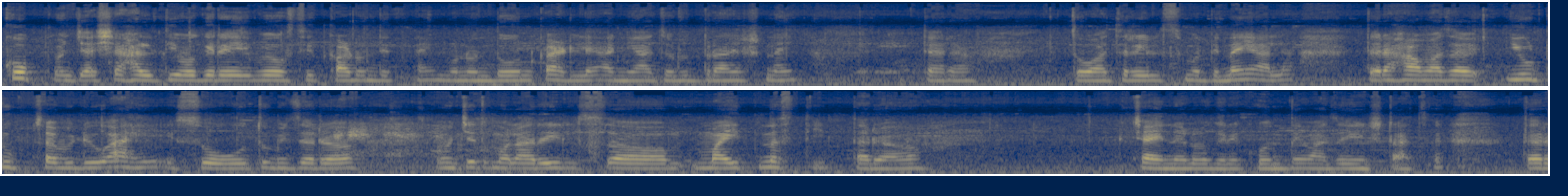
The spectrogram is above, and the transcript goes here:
खूप म्हणजे अशा हलती वगैरे व्यवस्थित काढून देत नाही. म्हणून दोन काढल्या आणि आज रुद्रांश नाही. तर तो आज रील्समध्ये नाही आला. तर हा माझा यूट्यूबचा व्हिडिओ आहे. सो तुम्ही जर म्हणजे तुम्हाला रील्स माहीत नसतील तर चॅनल वगैरे कोणतं आहे माझं इंस्टाचं तर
